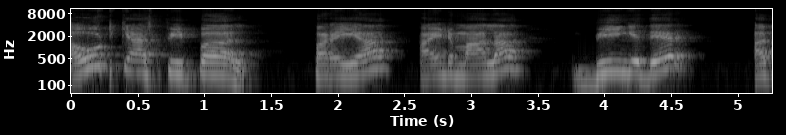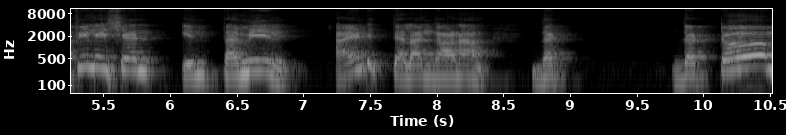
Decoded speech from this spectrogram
out caste people Paraiya and Mala being their affiliation in Tamil and Telangana the the term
